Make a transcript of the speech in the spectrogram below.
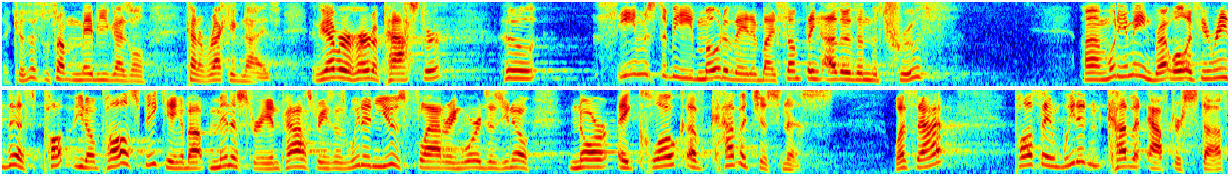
because this is something maybe you guys will kind of recognize. Have you ever heard a pastor who seems to be motivated by something other than the truth? Um, what do you mean, Brett? Well, if you read this, Paul, you know, Paul's speaking about ministry and pastoring. He says, We didn't use flattering words, as you know, nor a cloak of covetousness. What's that? Paul's saying we didn't covet after stuff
